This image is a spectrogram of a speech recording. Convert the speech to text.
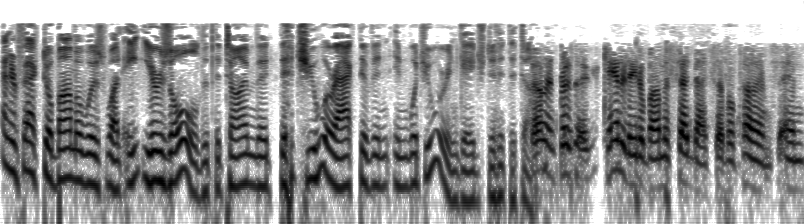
And in fact, Obama was what eight years old at the time that that you were active in in what you were engaged in at the time. Well, and President candidate Obama said that several times, and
